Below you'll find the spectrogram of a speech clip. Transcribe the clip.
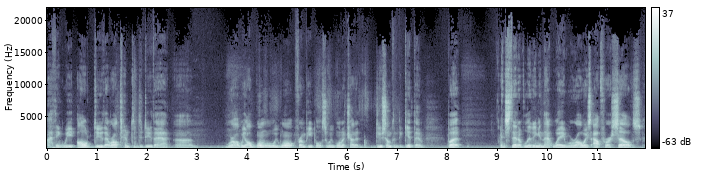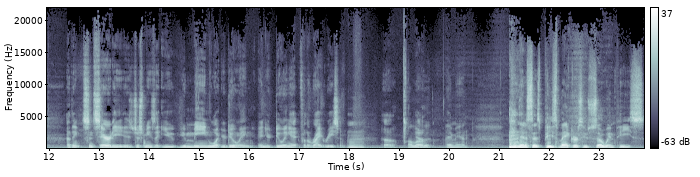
I think we all do that we're all tempted to do that um, we're all we all want what we want from people so we want to try to do something to get them but instead of living in that way we're always out for ourselves i think sincerity is just means that you you mean what you're doing and you're doing it for the right reason mm. so I love yeah. it. Amen. then it says, Peacemakers who sow in peace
